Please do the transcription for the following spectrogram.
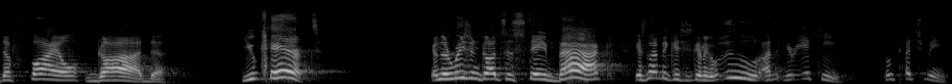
defile God. You can't. And the reason God says stay back is not because he's going to go, ooh, you're icky. Don't touch me.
